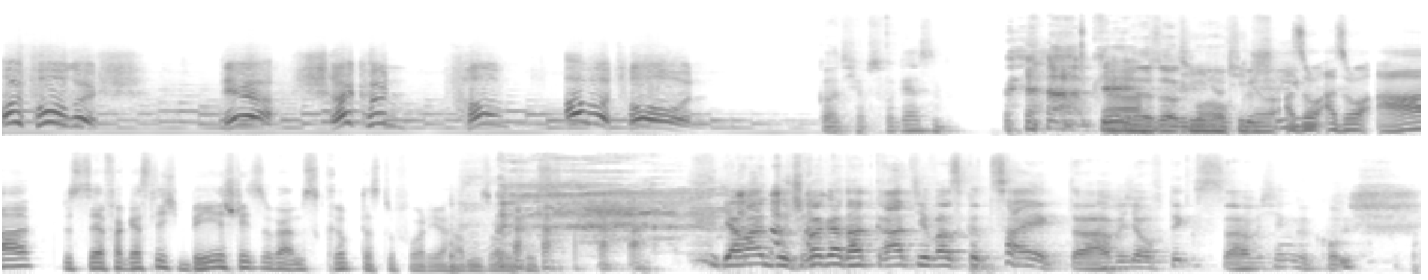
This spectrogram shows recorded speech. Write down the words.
euphorisch. Der Schrecken vom Amazon. Gott, ich hab's vergessen. okay. Ah. das irgendwo Tino? Tino. Also, also A, bist sehr vergesslich. B steht sogar im Skript, das du vor dir haben solltest. Ja, Mann, der Schröckert hat gerade hier was gezeigt. Da habe ich auf Dix, da habe ich hingeguckt.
